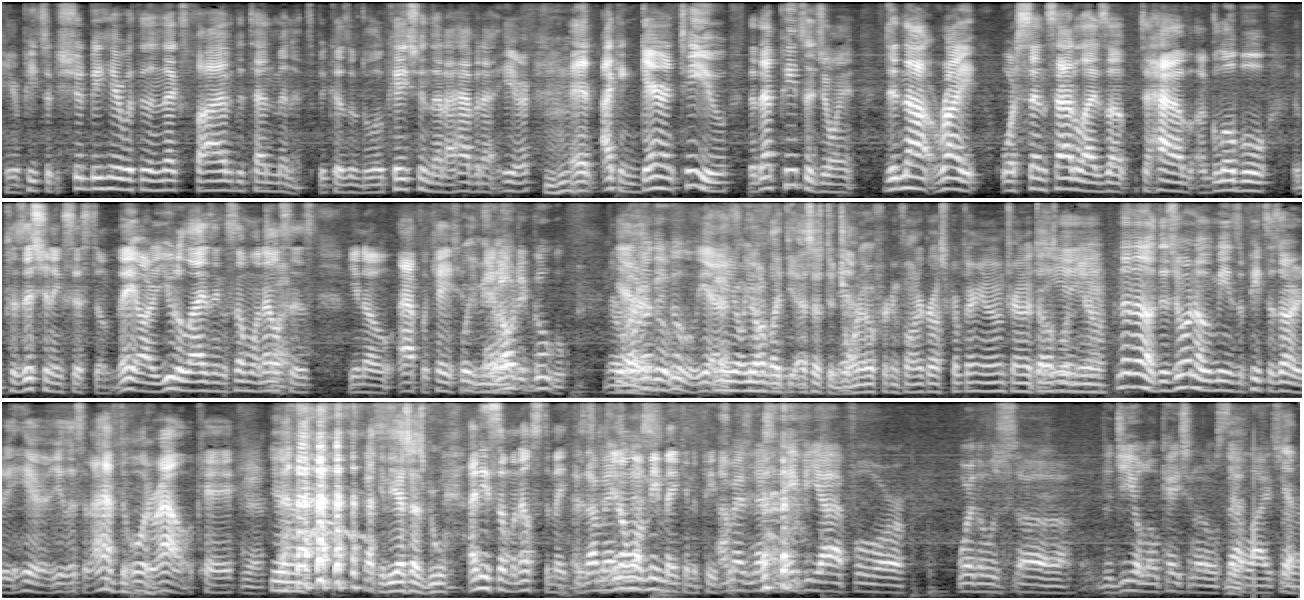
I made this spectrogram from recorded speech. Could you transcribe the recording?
your pizza should be here within the next five to ten minutes because of the location that I have it at here, Mm-hmm. and I can guarantee you that that pizza joint did not write or send satellites up to have a global positioning system. They are utilizing someone else's, you know, application. What do you mean? And nor did Google. or yeah, right. look Google. Yeah, You, know, you, don't, you don't have like the SS DiGiorno freaking flying across the script there, you know, trying to tell us what, Yeah, you yeah. know. No, no, no. DiGiorno means the pizza's already here. You listen. I have to order out. Okay. Yeah. Yeah. I yeah, the SS Google. I need someone else to make this. As I 'cause You don't want me making the pizza. I imagine that's an API for where those uh, the geolocation of those satellites Yeah.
